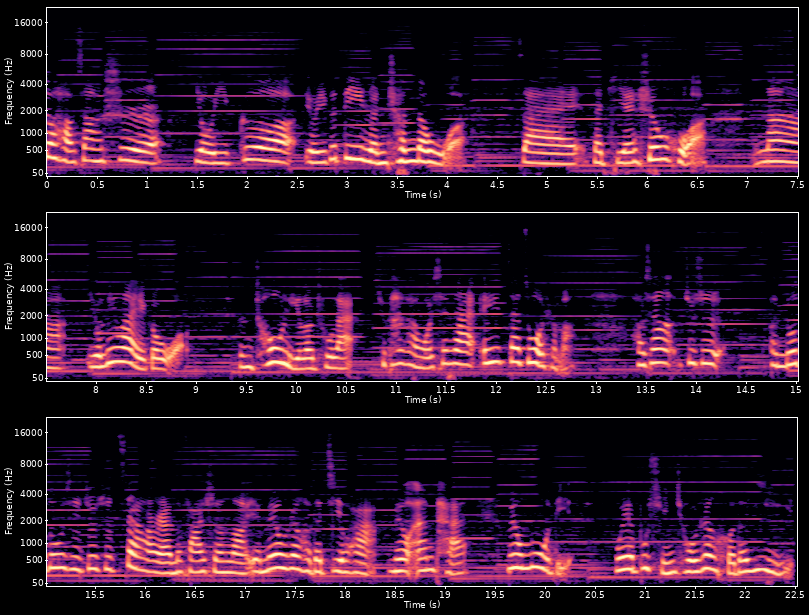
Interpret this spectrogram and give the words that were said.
就好像是有一个有一个第一人称的我，在在体验生活，那有另外一个我，嗯，抽离了出来，去看看我现在哎在做什么。好像就是很多东西就是自然而然的发生了，也没有任何的计划，没有安排，没有目的，我也不寻求任何的意义。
